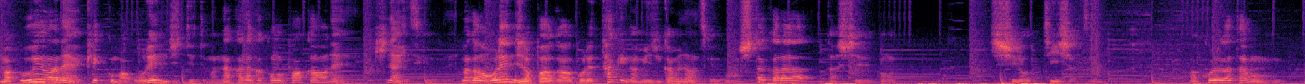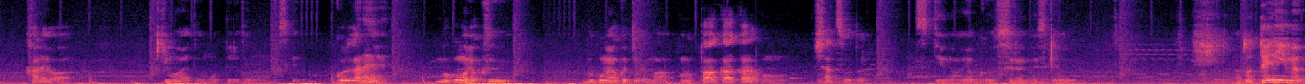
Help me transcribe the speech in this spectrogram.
まあ上はね結構まあオレンジって言ってもなかなかこのパーカーはね着ないんですけどね。まあこのオレンジのパーカーはこれ丈が短めなんですけどこの下から出してるこの白 T シャツ、まあ、これが多分彼は肝やと思ってると思うんですけどこれがね僕もよく僕もよくっていうかまあこのパーカーからこのシャツを出すっていうのをよくするんですけどあとデニム。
